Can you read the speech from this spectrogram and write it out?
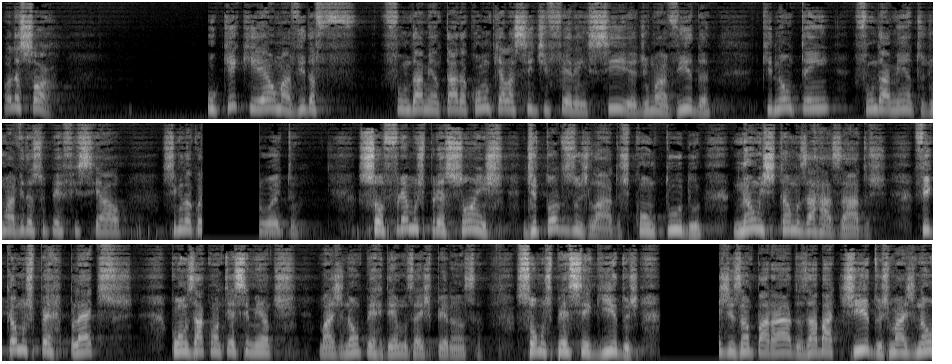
Olha só, o que, que é uma vida fundamentada, como que ela se diferencia de uma vida que não tem fundamento, de uma vida superficial. 2 Coríntios 8. Sofremos pressões de todos os lados, contudo, não estamos arrasados. Ficamos perplexos com os acontecimentos, mas não perdemos a esperança. Somos perseguidos, desamparados, abatidos, mas não,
